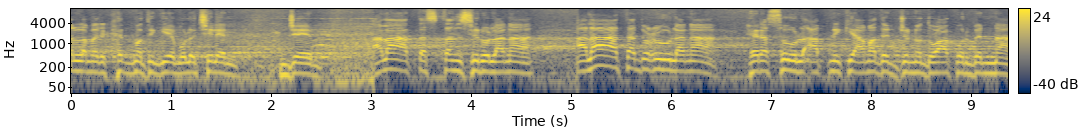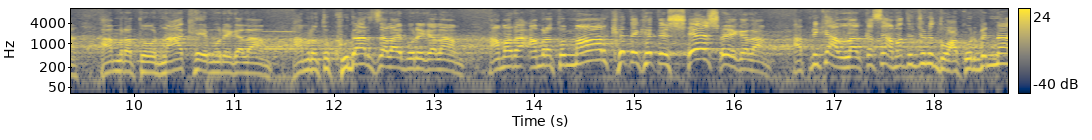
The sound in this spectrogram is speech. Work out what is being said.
সাল্লামের খেদমতি গিয়ে বলেছিলেন যে, আলা তস্তানসিরুলানা আলা তাদুলানা হে রাসূল, আপনি কি আমাদের জন্য দোয়া করবেন না? আমরা তো না খেয়ে মরে গেলাম, আমরা তো ক্ষুধার জ্বালায় মরে গেলাম, আমরা আমরা তো মার খেতে খেতে শেষ হয়ে গেলাম। আপনি কি আল্লাহর কাছে আমাদের জন্য দোয়া করবেন না?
